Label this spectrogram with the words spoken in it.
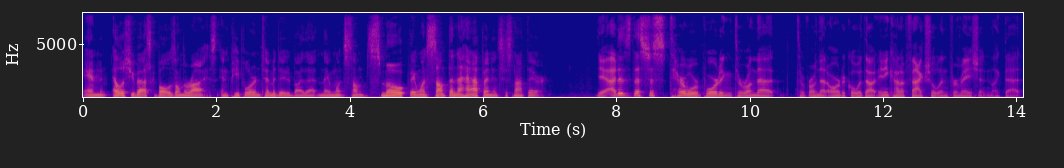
and LSU basketball is on the rise, and people are intimidated by that, and they want some smoke, they want something to happen. It's just not there. Yeah, I just that's just terrible reporting to run that to run that article without any kind of factual information like that.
